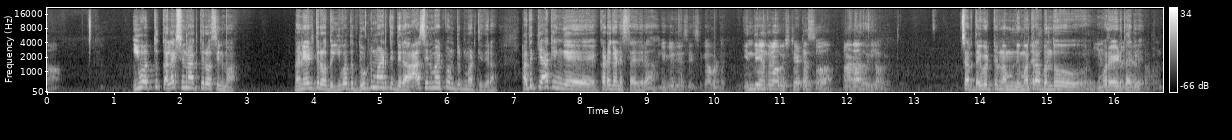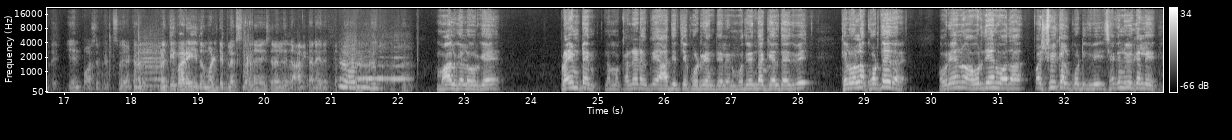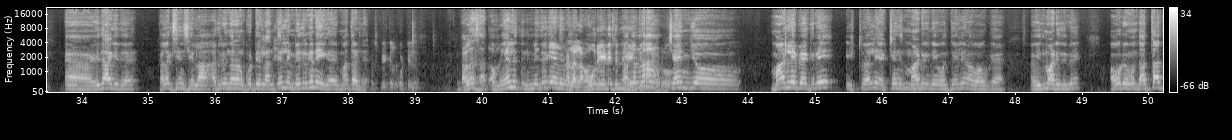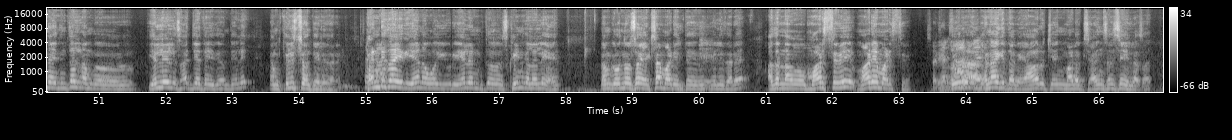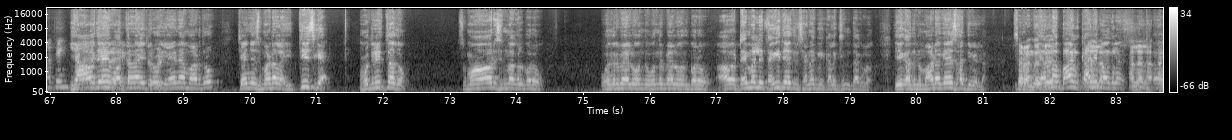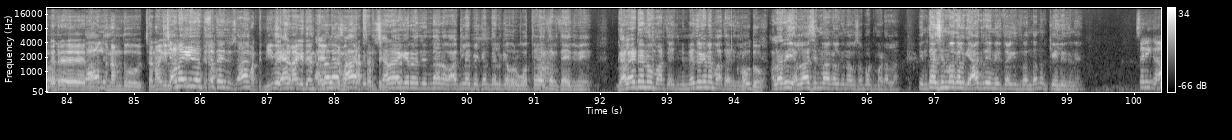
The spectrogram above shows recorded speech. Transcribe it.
ಇವತ್ತು ಕಲೆಕ್ಷನ್ ಆಗ್ತಿರೋ ಸಿನಿಮಾ. ನಾನು ಹೇಳ್ತಿರೋದು ಇವತ್ತು ದುಡ್ಡು ಮಾಡ್ತಿದ್ದೀರಾ? ಆ ಸಿನಿಮಾ ಇಟ್ಕೊಂಡು ದುಡ್ಡು ಮಾಡ್ತಿದ್ದೀರಾ? ಅದಕ್ಕೆ ಯಾಕೆ ಹಿಂಗೆ ಕಡೆಗಣಿಸ್ತಾ ಇದ್ದೀರಾ? ಹಿಂದಿ ಅಂದ್ರೆ ಅವ್ರಿಗೆ ಸ್ಟೇಟಸ್ ಕನ್ನಡ ಅಂದ್ರೆ ಇಲ್ಲ ಅವ್ರಿಗೆ. ಸರ್ ದಯವಿಟ್ಟು ನಮ್ಮ ನಿಮ್ಮ ಹತ್ರ ಬಂದು ಮೊರೆ ಇಡ್ತಾ ಇದ್ವಿ. ಏನ್ ಸೊ ಯಾಕಂದ್ರೆ ಪ್ರತಿ ಬಾರಿ ಇದು ಮಲ್ಟಿಪ್ಲೆಕ್ಸ್ ಇದರಲ್ಲಿ ಇದು ಆಗ್ತಾನೆ ಇರುತ್ತೆ. ಮಾಲ್ಗಲ್ ಅವ್ರಿಗೆ ಪ್ರೈಮ್ ಟೈಮ್ ನಮ್ಮ ಕನ್ನಡಕ್ಕೆ ಆದ್ಯತೆ ಕೊಡ್ರಿ ಅಂತೇಳಿ ಮೊದಲಿಂದ ಕೇಳ್ತಾ ಇದ್ವಿ. ಕೆಲವೆಲ್ಲ ಕೊಡ್ತಾ ಇದ್ದಾರೆ. ಅವ್ರೇನು ಅವ್ರದ್ದೇನು ವಾದ? ಫಸ್ಟ್ ವೀಕಲ್ಲಿ ಕೊಟ್ಟಿದ್ವಿ ಸೆಕೆಂಡ್ ವೀಕಲ್ಲಿ ಇದಾಗಿದೆ ಕಲೆಕ್ಷನ್ಸ್ ಇಲ್ಲ ಅದರಿಂದ ನಾನು ಕೊಟ್ಟಿಲ್ಲ ಅಂತೇಳಿ ನಿಮ್ಮ ಎದುರುಗನೆ ಈಗ ಮಾತಾಡಿದೆ. ಕೊಟ್ಟಿಲ್ಲ. ಅಲ್ಲ ಸರ್ ಅವ್ರು ಹೇಳಿದ್ದು ನಿಮ್ಮ ಎದುರಿಗೆ ಹೇಳಿದ್ರು. ಅಲ್ಲಲ್ಲ ಅವ್ರು ಹೇಳಿದ್ದನ್ನ ಹೇಳ್ತಿದ್ದಾರೆ ಅವರು. ಚೇಂಜ್ ಮಾಡಲೇಬೇಕ್ರಿ ಇಷ್ಟರಲ್ಲಿ ಎಕ್ಸ್ಚೇಂಜ್ ಮಾಡಿರಿ ನೀವು ಅಂತೇಳಿ ನಾವು ಅವ್ರಿಗೆ ಇದು ಮಾಡಿದ್ವಿ. ಅವರು ಒಂದು ಹತ್ತು ಹದಿನೈದು ದಿನದಲ್ಲಿ ನಮ್ಗೆ ಎಲ್ಲೆಲ್ಲಿ ಸಾಧ್ಯತೆ ಇದೆ ಅಂತೇಳಿ ನಮ್ಗೆ ತಿಳಿಸ್ತು ಅಂತ ಹೇಳಿದ್ದಾರೆ. ಖಂಡಿತ ಈಗ ಏನೋ ಇವರು ಏನೇನು ಸ್ಕ್ರೀನ್ಗಳಲ್ಲಿ ನಮ್ಗೆ ಒಂದೊಂದು ಸಹ ಎಕ್ಸ್ಟ್ರಾ ಮಾಡಿ ಅಂತ ಹೇಳಿದ್ದಾರೆ. ಅದನ್ನು ನಾವು ಮಾಡಿಸ್ತೀವಿ ಮಾಡೇ ಮಾಡಿಸ್ತೀವಿ. ಚೆನ್ನಾಗಿದ್ದಾಗ ಯಾರು ಚೇಂಜ್ ಮಾಡೋಕ್ ಚಾನ್ಸಸ್ಸೇ ಇಲ್ಲ ಸರ್. ಯಾವುದೇ ಒತ್ತಡ ಇದ್ರು ಏನೇ ಮಾಡಿದ್ರು ಚೇಂಜಸ್ ಮಾಡಲ್ಲ. ಇತ್ತೀಚೆಗೆ ಮೊದಲಿತ್ತದು. ಸುಮಾರು ಸಿನಿಮಾಗಳು ಬರೋವು. ಒಂದ್ರ ಮೇಲೆ ಒಂದು ಒಂದ್ರ ಮೇಲೆ ಒಂದು ಬರೋವು. ಆ ಟೈಮಲ್ಲಿ ತೆಗಿತಾ ಇದ್ರು ಚೆನ್ನಾಗಿ ಕಲೆಕ್ಷನ್ ಇದ್ದಾಗಲೂ ಈಗ ಅದನ್ನ ಮಾಡೋಕೆ ಸಾಧ್ಯವಿಲ್ಲ. ಸರ್ ಹಂಗಾದ್ರೆ ಎಲ್ಲ ಬಾಗಿಲು ಖಾಲಿ ಬಾಗಿಲು. ಅಲ್ಲ ಅಲ್ಲ ಹಂಗಂದ್ರೆ ನಮ್ದು- ನಮ್ದು ಚೆನ್ನಾಗಿಲ್ಲ ಅಂತ ಚೆನ್ನಾಗಿದೆ ಅಂತ? ಹೇಳ್ತಾ ಇದ್ವಿ ಸರ್. ಮತ್ತೆ ನೀವೇ ಚೆನ್ನಾಗಿದೆ ಅಂತ ಅಲ್ಲ ಹೇಳ್ತೀರಾ ಮತ್ತೆ ಯಾಕೆ ಸರ್ ಚೆನ್ನಾಗಿರೋದ್ರಿಂದ ನಾವು ಆಗ್ಲೇಬೇಕಂತ ಹೇಳಿ ಅವರು ಒತ್ತಡ ತರ್ತಾ ಇದ್ವಿ. ಗಲಾಟೆನೂ ಮಾಡ್ತಾ ಇದ್ವಿ. ನಿಮ್ಮ ಎದುರುಗನೆ ಮಾತಾಡಿದ್ವಿ. ಹೌದು. ಅಲ್ಲ ರೀ ಎಲ್ಲ ಸಿನಿಮಾಗಳಿಗೆ ನಾವು ಸಪೋರ್ಟ್ ಮಾಡಲ್ಲ. ಇಂಥ ಸಿನಿಮಾಗಳಿಗೆ ಯಾಕ್ರಿ ನೀವು ತೆಗಿದ್ರು ಅಂತ ಕೇಳಿದ್ದೀನಿ. ಸರ್ ಈಗ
